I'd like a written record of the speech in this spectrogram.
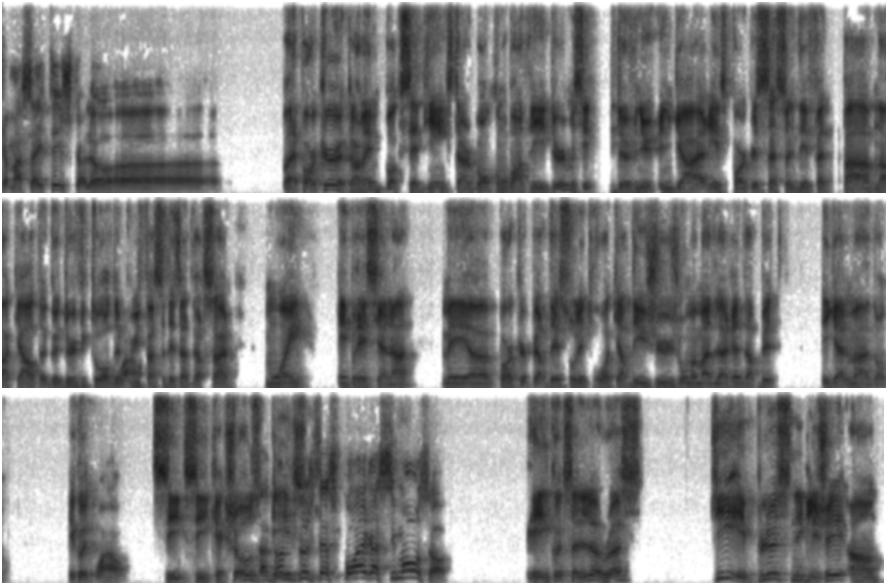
Comment ça a été jusque-là? Euh... Ben, Parker quand même boxé bien. C'était un bon combat entre les deux, mais c'est devenu une guerre et Parker, c'est sa seule défaite par knockout. Il a deux victoires depuis face à des adversaires moins impressionnants. Mais euh, Parker perdait sur les trois quarts des juges au moment de l'arrêt d'arbitre également. Donc, écoute, wow. C'est, c'est quelque chose. Ça donne plus d'espoir à Simon, ça. Et écoute, celle-là, Russ, qui est plus négligé entre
